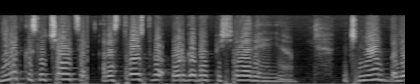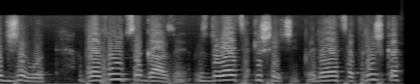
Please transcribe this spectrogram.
Нередко случается расстройство органов пищеварения, начинает болеть живот, образуются газы, вздувается кишечник, появляется отрыжка,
